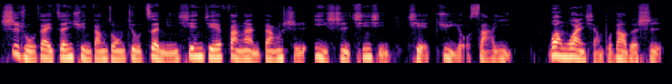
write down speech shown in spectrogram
试图在侦讯当中就证明先接犯案当时意识清醒且具有杀意。万万想不到的是，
